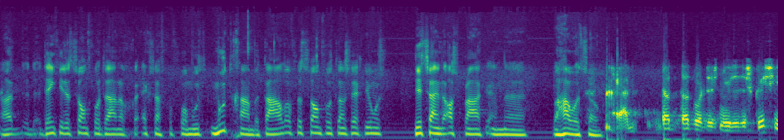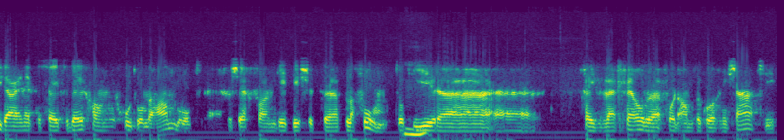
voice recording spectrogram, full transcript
Nou, denk je dat Zandvoort daar nog extra voor moet, moet gaan betalen? Of dat Zandvoort dan zegt, jongens, dit zijn de afspraken en eh, we houden het zo? Nou ja, dat, dat wordt dus nu de discussie. Daarin heeft de VVD gewoon goed onderhandeld. En gezegd van dit is het eh, plafond. Tot hier eh, eh, geven wij gelden voor de ambtelijke organisatie.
